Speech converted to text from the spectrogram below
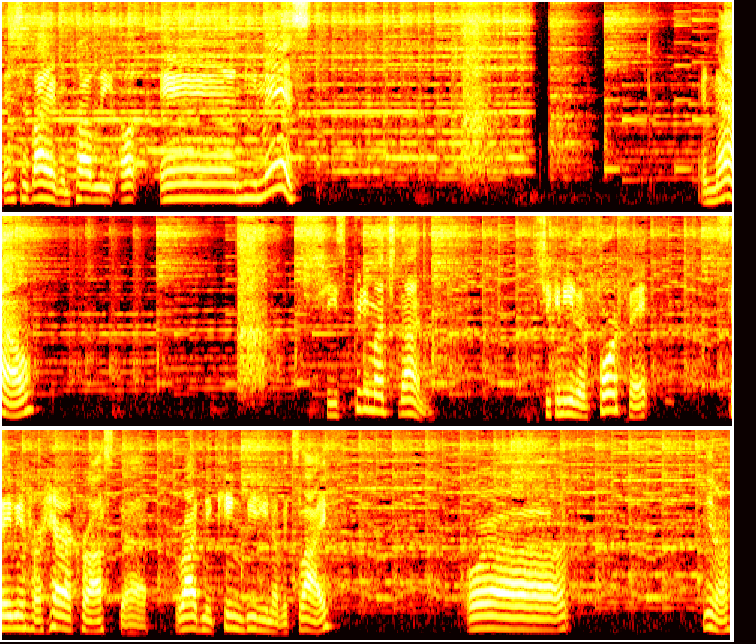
and survive and probably uh, and he missed. And now she's pretty much done. She can either forfeit, saving her Heracross the Rodney King beating of its life, or uh, you know,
